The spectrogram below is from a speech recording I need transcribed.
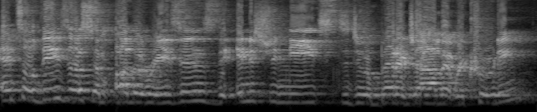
And so these are some other reasons the industry needs to do a better job at recruiting.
